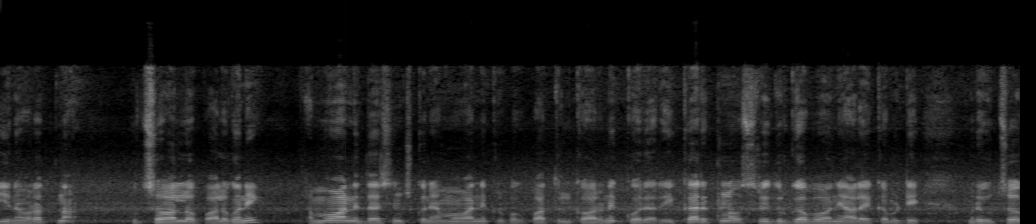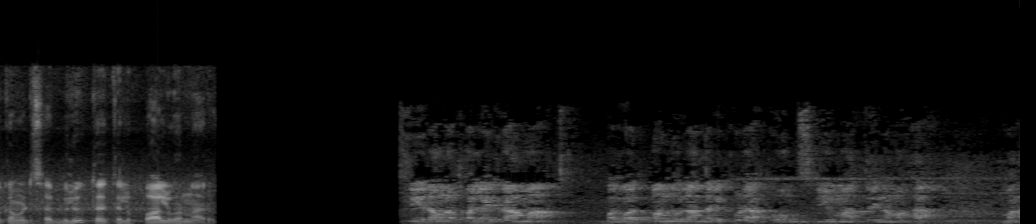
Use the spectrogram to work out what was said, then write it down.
ఈ నవరత్న ఉత్సవాల్లో పాల్గొని అమ్మవారిని దర్శించుకుని అమ్మవారిని కృపకు పాత్రలు కావాలని కోరారు. ఈ కార్యక్రమంలో శ్రీ దుర్గాభవాని ఆలయ కమిటీ మరియు ఉత్సవ కమిటీ సభ్యులు తదితరులు పాల్గొన్నారు. శ్రీరాములపల్లి గ్రామ భగవత్ బంధువులందరికీ కూడా ఓం శ్రీమాత్రి నమ. మన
